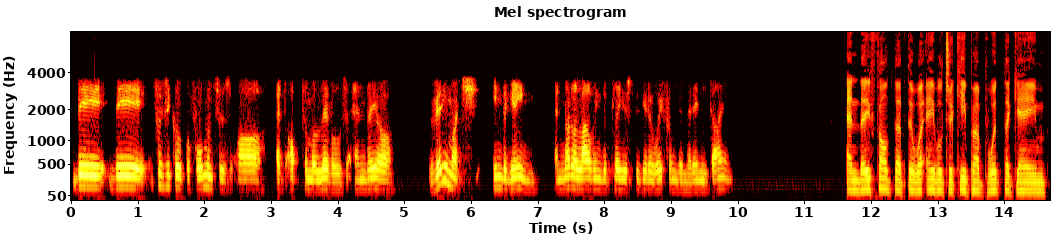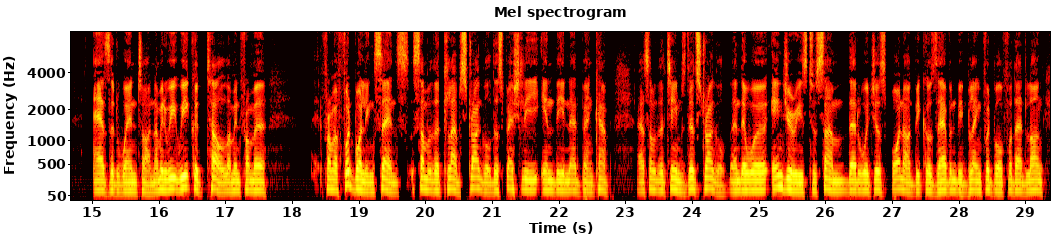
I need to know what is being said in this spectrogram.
their their physical performances are at optimal levels, and they are very much in the game and not allowing the players to get away from them at any time and they felt that they were able to keep up with the game as it went on. I mean, we, we could tell. I mean, from a from a footballing sense, some of the clubs struggled, especially in the Nedbank Cup. Uh, some of the teams did struggle, and there were injuries to some that were just borne out because they haven't been playing football for that long.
